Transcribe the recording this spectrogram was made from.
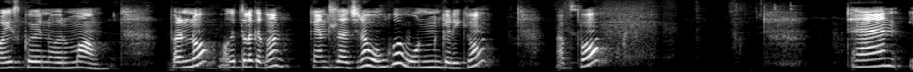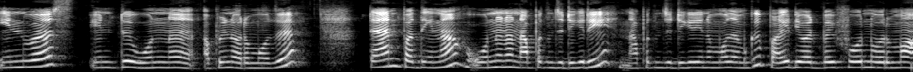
Y ஸ்கொயர்னு வருமா? இப்போ ரெண்டும் வகுத்தில் தான் கேன்சல் ஆச்சுன்னா உங்களுக்கு ஒன்று கிடைக்கும். அப்போது டேன் இன்வர்ஸ் இன்ட்டு ஒன்று அப்படின்னு வரும்போது டேன் பார்த்தீங்கன்னா ஒன்றுனா நாற்பத்தஞ்சு டிகிரி நாற்பத்தஞ்சு டிகிரின்னும் போது நமக்கு பை டிவைட் பை ஃபோர்னு வருமா?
